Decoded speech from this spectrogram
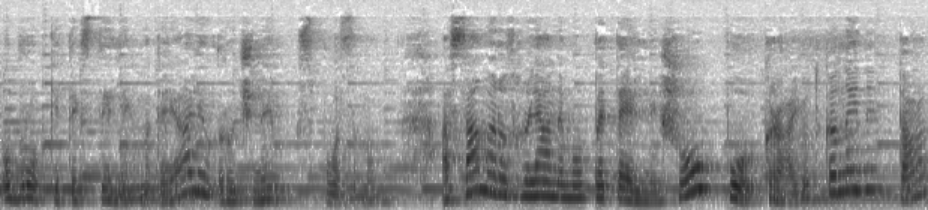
обробки текстильних матеріалів ручним способом. А саме розглянемо петельний шов по краю тканини та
